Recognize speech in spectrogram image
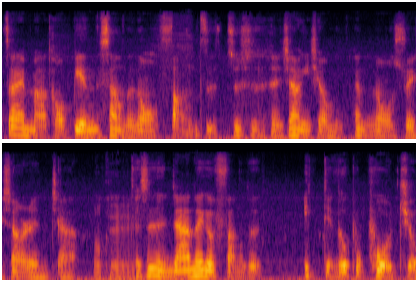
在码头边上的那种房子，就是很像以前我们看的那种水上人家，OK，可是人家那个房子一点都不破旧，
